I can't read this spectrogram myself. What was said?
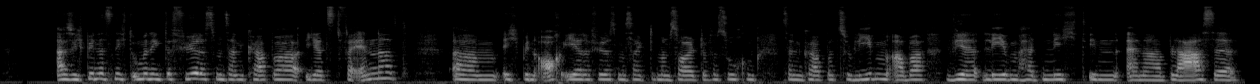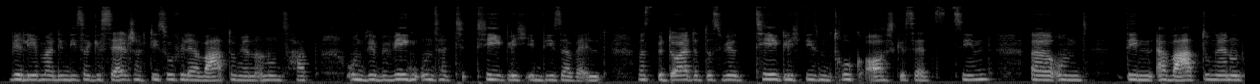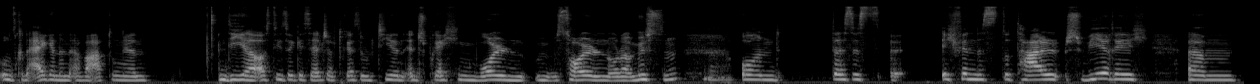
also ich bin jetzt nicht unbedingt dafür, dass man seinen Körper jetzt verändert, ähm, ich bin auch eher dafür, dass man sagt, man sollte versuchen, seinen Körper zu lieben, aber wir leben halt nicht in einer Blase. Wir leben halt in dieser Gesellschaft, die so viele Erwartungen an uns hat und wir bewegen uns halt täglich in dieser Welt. Was bedeutet, dass wir täglich diesem Druck ausgesetzt sind äh, und den Erwartungen und unseren eigenen Erwartungen die ja aus dieser Gesellschaft resultieren, entsprechen wollen, sollen oder müssen. Ja. Und das ist äh, ich finde es total schwierig, ähm,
